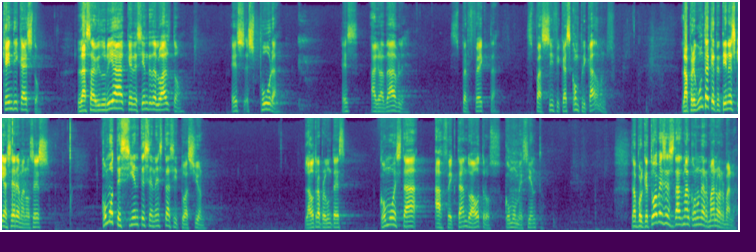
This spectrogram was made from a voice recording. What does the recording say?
¿Qué indica esto? La sabiduría que desciende de lo alto es, es pura, es agradable, es perfecta, es pacífica, es complicado, hermanos. La pregunta que te tienes que hacer, hermanos, es, ¿cómo te sientes en esta situación? La otra pregunta es, ¿cómo está afectando a otros? ¿Cómo me siento? O sea, porque tú a veces estás mal con un hermano o hermana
